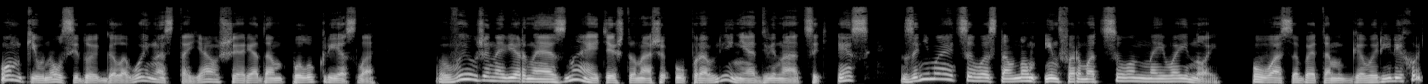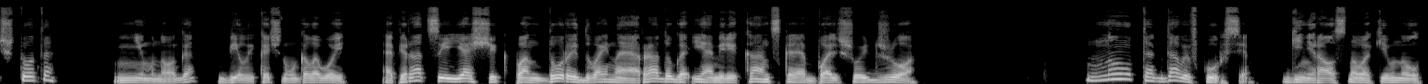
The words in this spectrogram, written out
Он кивнул седой головой на стоявшее рядом полукресло. «Вы уже, наверное, знаете, что наше управление 12С занимается в основном информационной войной. У вас об этом говорили хоть что-то?» «Немного», – Белый качнул головой. «Операции «Ящик Пандоры», «Двойная радуга» и «Американская Большой Джо». «Ну, тогда вы в курсе. Генерал снова кивнул.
